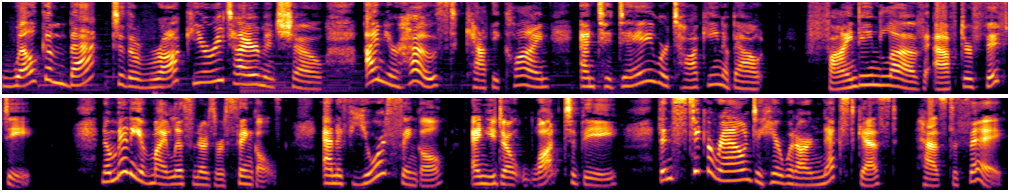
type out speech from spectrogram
Welcome back to the Rock Your Retirement Show. I'm your host, Kathy Klein, and today we're talking about finding love after 50. Now, many of my listeners are single, and if you're single and you don't want to be, then stick around to hear what our next guest has to say.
